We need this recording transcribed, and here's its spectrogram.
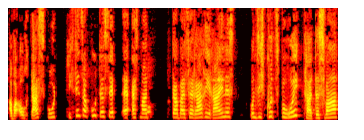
Aber auch das gut. Ich finde es auch gut, dass er äh, erstmal da bei Ferrari rein ist und sich kurz beruhigt hat. Das war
